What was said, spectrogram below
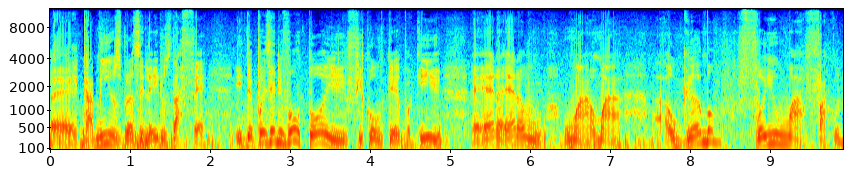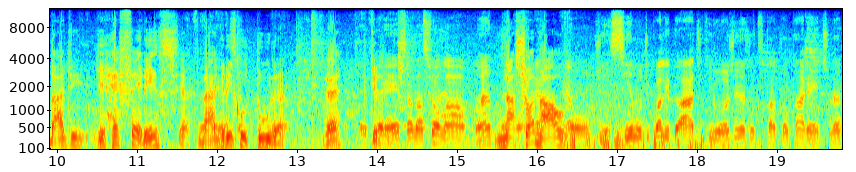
é, Caminhos Brasileiros da Fé. E depois ele voltou e ficou um tempo aqui, é, era, era uma, uma, o Gamo foi uma faculdade de referência, referência. da agricultura né? Referência nacional, né? Nacional. É, é, um de ensino de qualidade que hoje a gente está tão carente, né?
